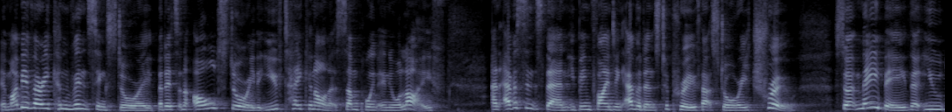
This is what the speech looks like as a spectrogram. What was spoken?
It might be a very convincing story, but it's an old story that you've taken on at some point in your life. And ever since then, you've been finding evidence to prove that story true. So it may be that you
